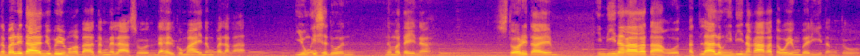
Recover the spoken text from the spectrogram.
Nabalitaan niyo ba yung mga batang nalason dahil kumain ng palaka? Yung isa doon, namatay na. Story time. Hindi nakakatakot at lalong hindi nakakatawa yung balitang to.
